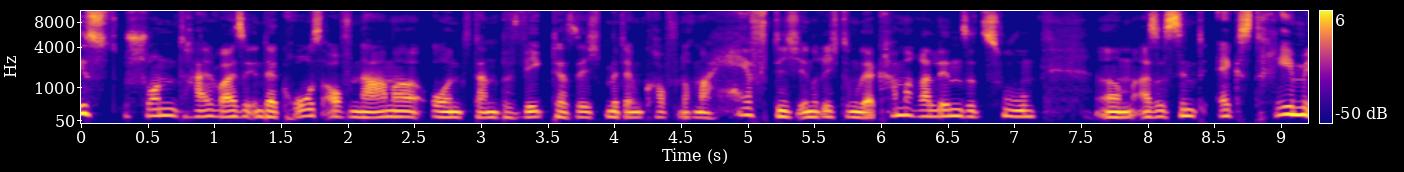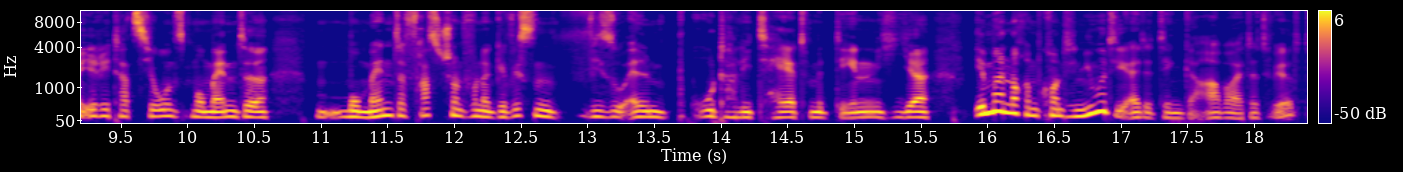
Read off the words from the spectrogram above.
ist schon teilweise in der Großaufnahme und dann bewegt er sich mit dem Kopf nochmal heftig in Richtung der Kameralinse zu. Ähm, also es sind extreme Irritationsmomente, Momente fast schon von einer gewissen visuellen Brutalität, mit denen hier immer noch im Continuity Editing gearbeitet wird,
